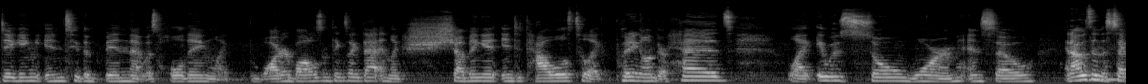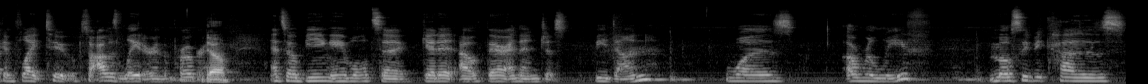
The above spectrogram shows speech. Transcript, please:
digging into the bin that was holding like water bottles and things like that and like shoving it into towels to like putting on their heads. Like it was so warm and so and I was in the second flight too. So I was later in the program. Yeah. And so being able to get it out there and then just be done was a relief mostly because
